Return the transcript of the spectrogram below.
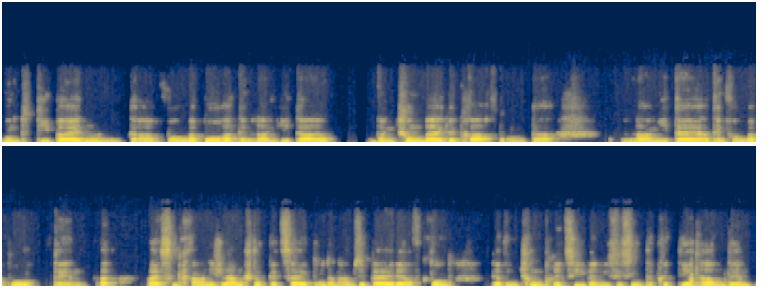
Und die beiden, der Wong Wabo hat den Lang Guitar Wing Chun beigebracht und der Lang Yitai hat dem Wong Wabo den weißen Kranich Langstock gezeigt und dann haben sie beide aufgrund der Wing Chun Prinzipien, wie sie es interpretiert haben, den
